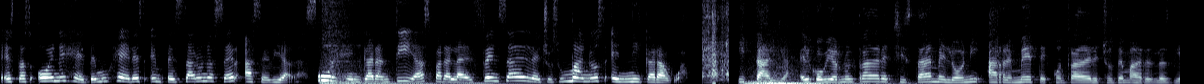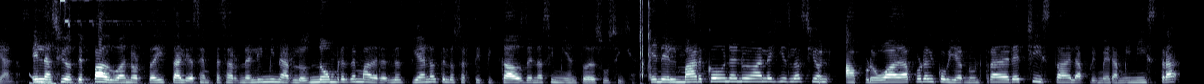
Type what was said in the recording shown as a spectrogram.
estas ONG de mujeres empezaron a ser asediadas. Urgen garantías para la defensa de derechos humanos en Nicaragua. Italia, el gobierno ultraderechista de Meloni arremete contra derechos de madres lesbianas. En la ciudad de Padua, norte de Italia, se empezaron a eliminar los nombres de madres lesbianas de los certificados de nacimiento de sus hijas, en el marco de una nueva legislación aprobada por el gobierno ultraderechista de la primera ministra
